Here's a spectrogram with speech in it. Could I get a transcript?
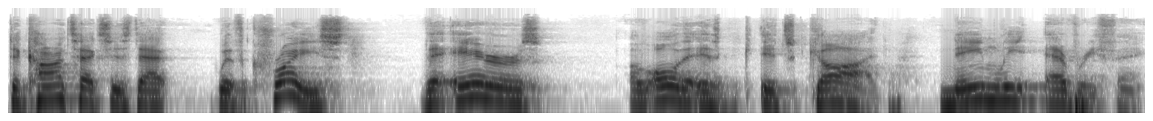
the context is that with Christ, the heirs of all that is it's God, namely everything.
